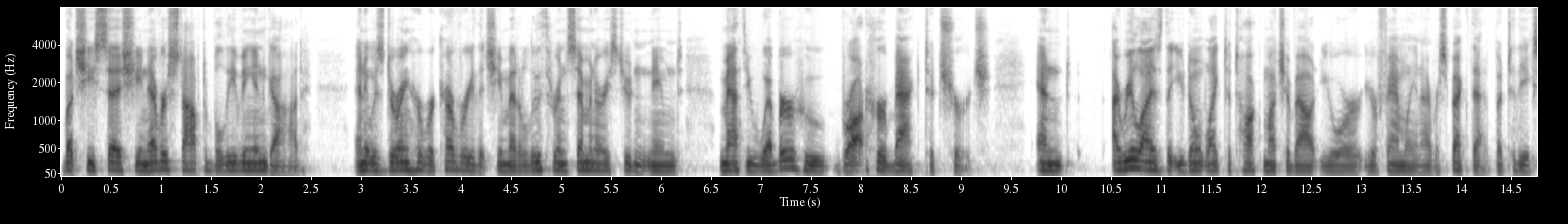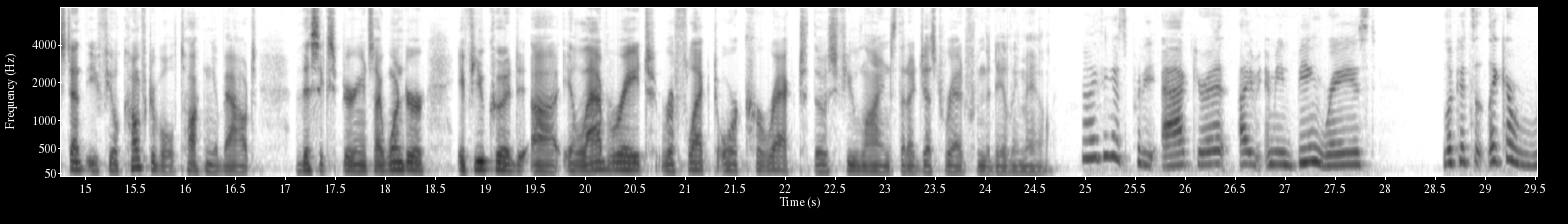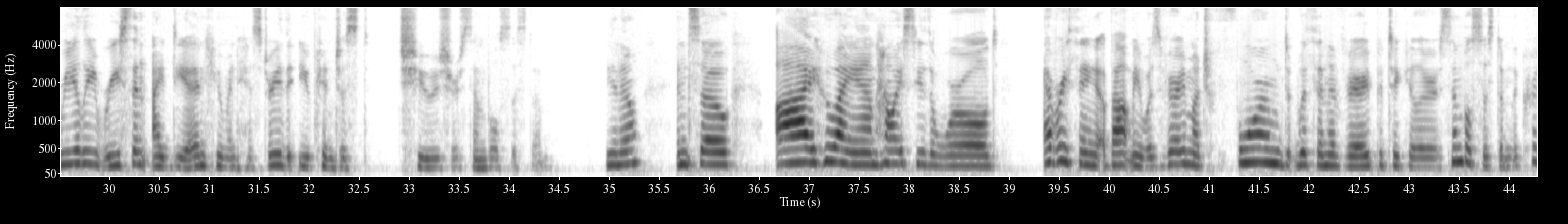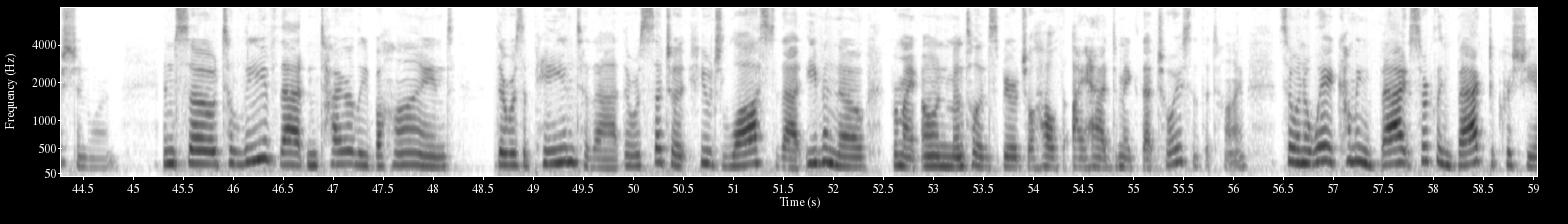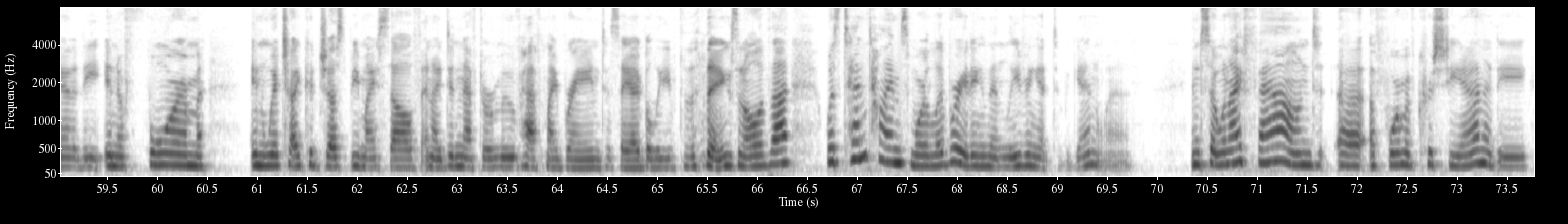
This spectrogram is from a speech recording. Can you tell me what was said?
but she says she never stopped believing in God. And it was during her recovery that she met a Lutheran seminary student named Matthew Weber who brought her back to church. And I realize that you don't like to talk much about your, your family, and I respect that. But to the extent that you feel comfortable talking about this experience, I wonder if you could uh, elaborate, reflect, or correct those few lines that I just read from the Daily Mail. No, I think it's pretty accurate. I, I mean, being raised, look, it's like a really recent idea in human history that you can just choose your symbol system, you know? And so I, who I am, how I see the world, everything about me was very much formed within a very particular symbol system, the Christian one. And so to leave that entirely behind, there was a pain to that. There was such a huge loss to that, even though for my own mental and spiritual health, I had to make that choice at the time. So, in a way, coming back, circling back to Christianity in a form in which I could just be myself and I didn't have to remove half my brain to say I believed the things and all of that was 10 times more liberating than leaving it to begin with. And so when I found uh, a form of Christianity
